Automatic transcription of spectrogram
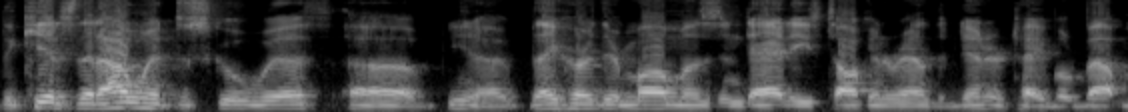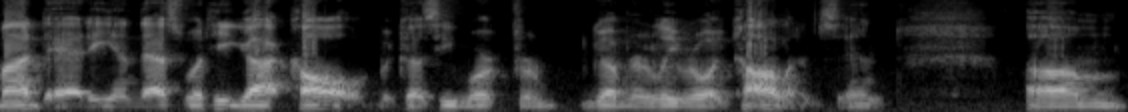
the kids that I went to school with, uh, you know, they heard their mamas and daddies talking around the dinner table about my daddy, and that's what he got called because he worked for Governor Leroy Collins, and um,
